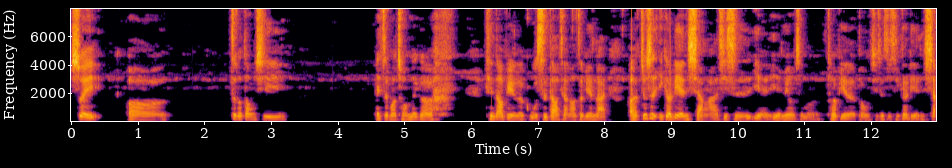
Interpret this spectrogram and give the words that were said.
所以，呃，这个东西，哎，怎么从那个？听到别人的故事到讲到这边来，呃，就是一个联想啊，其实也也没有什么特别的东西，这只是一个联想，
